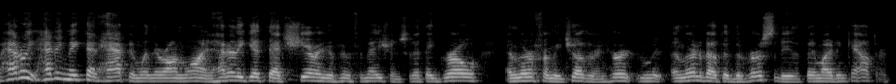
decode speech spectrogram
how do we how do we make that happen when they're online? How do they get that sharing of information so that they grow and learn from each other and, and learn about the diversity that they might encounter?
